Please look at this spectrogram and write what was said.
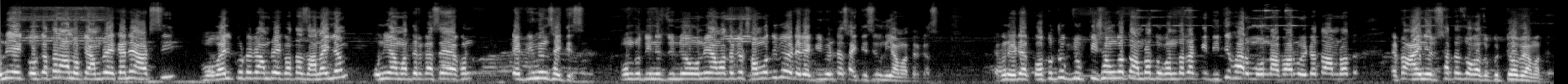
উনি এই কলকাতার আলোকে আমরা এখানে আসছি মোবাইল কোর্টের আমরা এই কথা জানাইলাম, উনি আমাদের কাছে এখন এগ্রিমেন্ট চাইতেছে। পনেরো দিনের জন্য উনি আমাদেরকে সময় দিবে, এটার এগ্রিমেন্টটা চাইতেছে উনি আমাদের কাছে। এখন এটা কতটুকু যুক্তিসঙ্গত, আমরা দোকানদাররা কি দিতে পারব, না পারব, এটা তো আমরা একটা আইনের সাথে যোগাযোগ করতে হবে আমাদের।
